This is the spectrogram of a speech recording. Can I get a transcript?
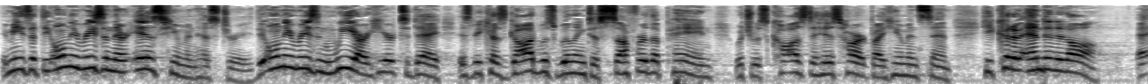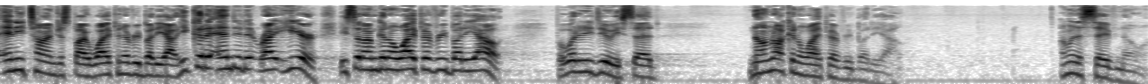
it means that the only reason there is human history, the only reason we are here today, is because God was willing to suffer the pain which was caused to his heart by human sin. He could have ended it all at any time just by wiping everybody out. He could have ended it right here. He said, I'm going to wipe everybody out. But what did he do? He said, No, I'm not going to wipe everybody out. I'm going to save Noah.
